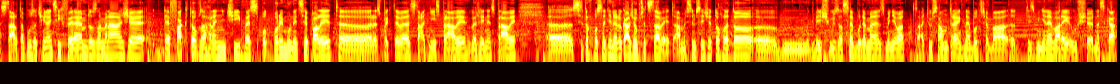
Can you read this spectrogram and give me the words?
startupů začínajících firm, to znamená, že de facto v zahraničí bez podpory municipalit, uh, respektive státní zprávy, veřejné zprávy, zprávy, eh, si to v podstatě nedokážou představit. A myslím si, že tohleto, eh, když už zase budeme zmiňovat ať už soundtrack nebo třeba eh, ty zmíněné vary už dneska,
